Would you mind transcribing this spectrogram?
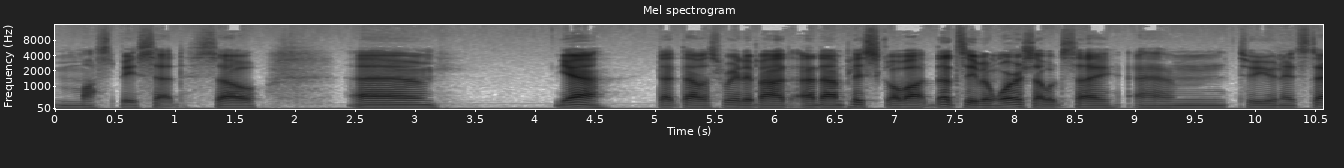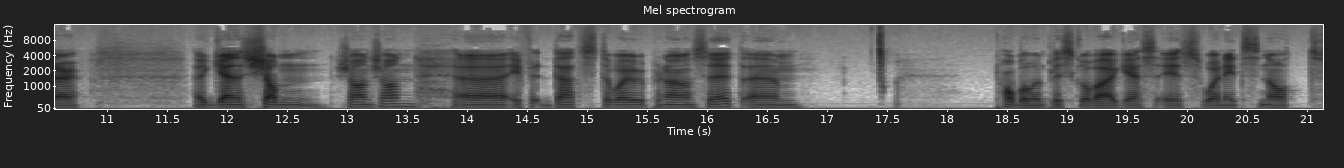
must be said. So, um, yeah, that that was really bad. And then Pliskova, that's even worse, I would say. Um, two units there against Sean Sean Sean, uh, if that's the way we pronounce it. Um, problem with Pliskova, I guess, is when it's not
